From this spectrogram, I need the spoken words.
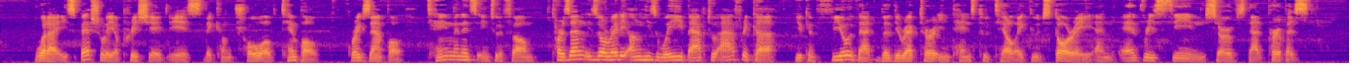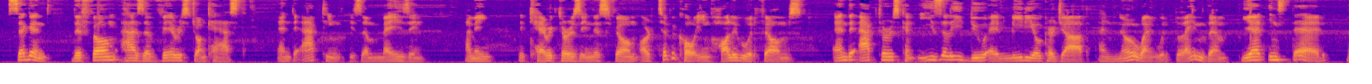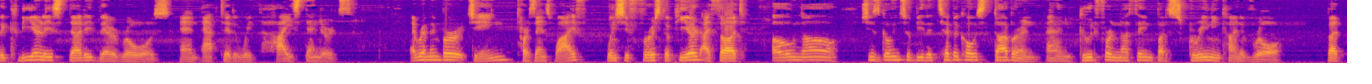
What I especially appreciate is the control of tempo. For example, 10 minutes into the film, Tarzan is already on his way back to Africa. You can feel that the director intends to tell a good story, and every scene serves that purpose. Second, the film has a very strong cast, and the acting is amazing. I mean, the characters in this film are typical in Hollywood films, and the actors can easily do a mediocre job, and no one would blame them. Yet instead, they clearly studied their roles and acted with high standards. I remember Jane, Tarzan's wife, when she first appeared, I thought, oh no, she's going to be the typical stubborn and good for nothing but screaming kind of role. But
